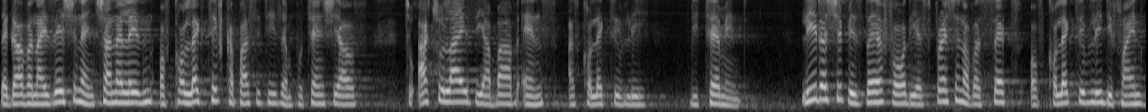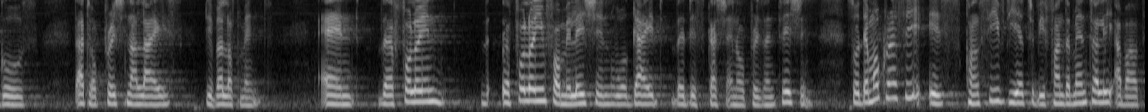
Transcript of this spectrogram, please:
the galvanization and channeling of collective capacities and potentials to actualize the above ends as collectively determined. Leadership is therefore the expression of a set of collectively defined goals that operationalize development. And the following the following formulation will guide the discussion or presentation. So democracy is conceived here to be fundamentally about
